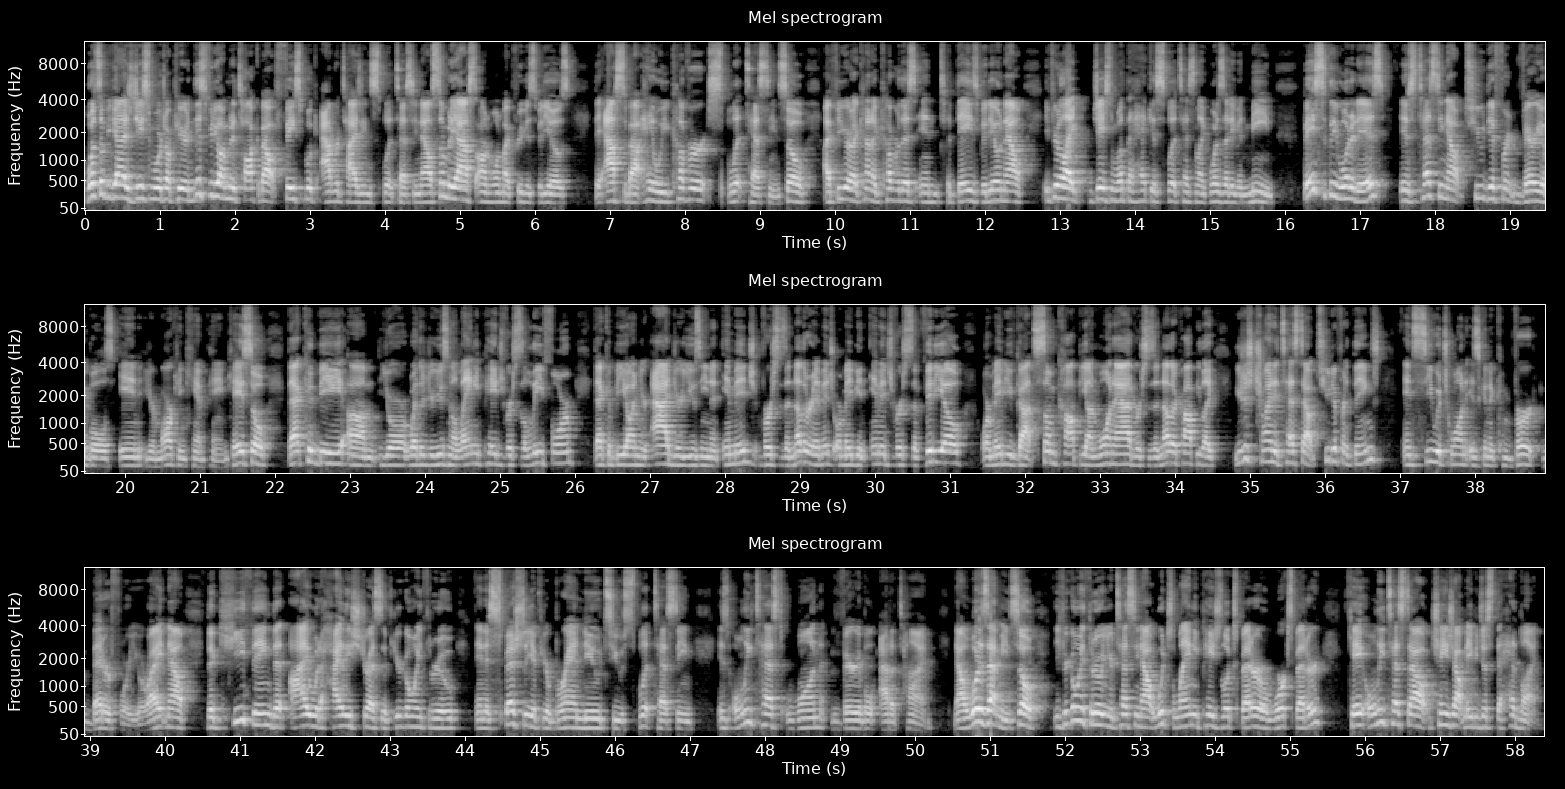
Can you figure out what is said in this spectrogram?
What's up you guys? Jason Wardrop here. In this video I'm going to talk about Facebook advertising split testing. Now somebody asked on one of my previous videos They asked about hey, will you cover split testing? So I figured I kind of cover this in today's video. Now if you're like Jason What the heck is split testing? Like what does that even mean? Basically what it is is testing out two different variables in your marketing campaign Okay, so that could be um, your whether you're using a landing page versus a lead form that could be on your ad You're using an image versus another image or maybe an image versus a video or maybe you've got some copy on one ad versus another copy. Like you're just trying to test out two different things and see which one is going to convert better for you All right now the key thing that I would highly stress if you're going through and especially if you're brand new to split testing is only test one variable at a time. Now what does that mean? So if you're going through and you're testing out which landing page looks better or works better Okay, only test out change out maybe just the headline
